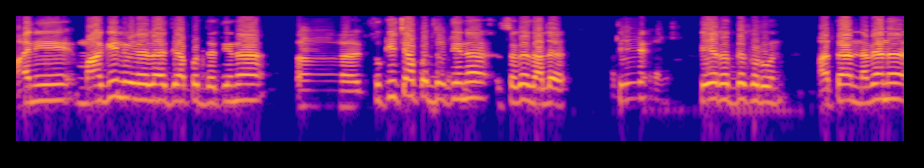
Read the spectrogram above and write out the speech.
आणि मागील वेळेला ज्या पद्धतीनं चुकीच्या पद्धतीनं सगळं झालं ते ते रद्द करून आता नव्यानं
